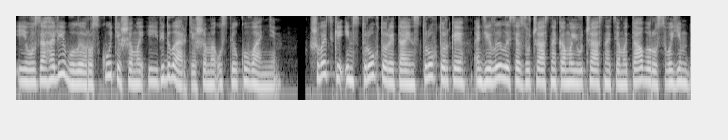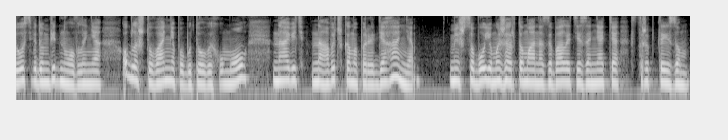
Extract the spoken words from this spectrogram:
і взагалі були розкутішими і відвертішими у спілкуванні. Шведські інструктори та інструкторки ділилися з учасниками й учасницями табору своїм досвідом відновлення, облаштування побутових умов, навіть навичками перевдягання. Між собою ми жартома називали ці заняття стриптизом.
